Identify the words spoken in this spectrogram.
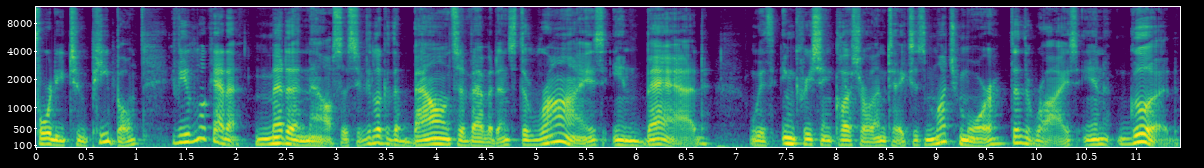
42 people, if you look at a meta-analysis, if you look at the balance of evidence, the rise in bad with increasing cholesterol intakes is much more than the rise in good.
